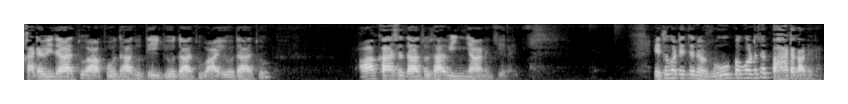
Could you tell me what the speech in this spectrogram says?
පඨවි ධාතු, ආපෝ ධාතු, තේජෝ ධාතු, වායෝ ධාතු, ආකාශ ධාතු සහ විඥාන කියලා. එතකොට එතන රූප කොටස පහට කඩනවා.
